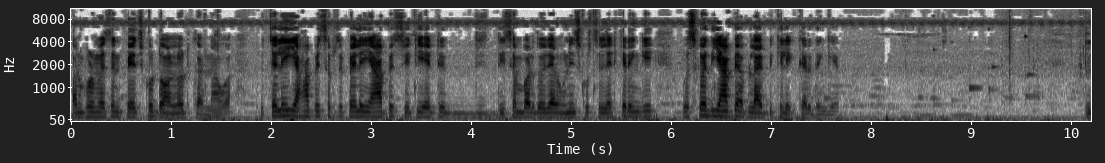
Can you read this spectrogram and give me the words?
कन्फर्मेशन पेज को डाउनलोड करना होगा। तो चलिए यहाँ पे सबसे पहले यहाँ पे सिटी एट दिसंबर 2019 को सिलेक्ट करेंगे, उसके बाद यहाँ पे अप्लाई पे क्लिक कर देंगे। तो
